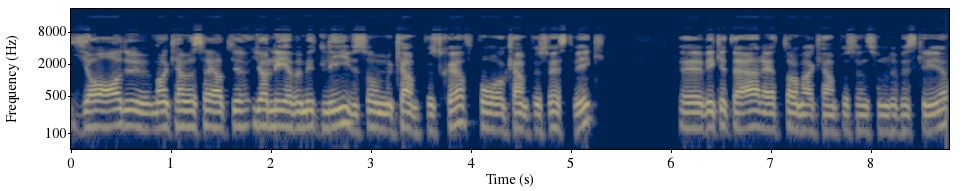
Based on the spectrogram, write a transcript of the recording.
Ja du, man kan väl säga att jag lever mitt liv som campuschef på Campus Västervik. Eh, vilket är ett av de här campusen som du beskrev.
